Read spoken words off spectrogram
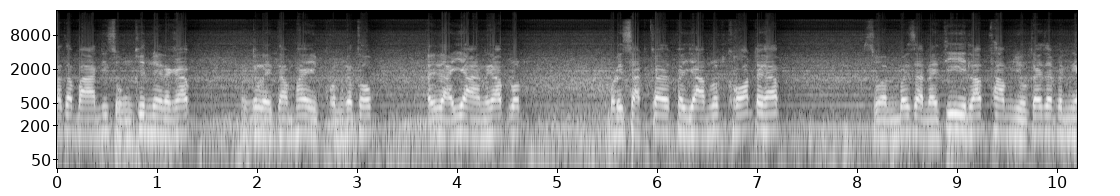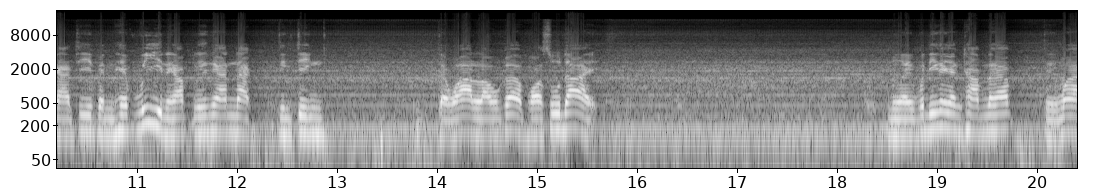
รัฐบาลที่สูงขึ้นด้วยนะครับ มันก็เลยทำให้ผลกระทบหลายๆอย่างนะครับลด บริษัทก็พยายามลดคอสนะครับ ส่วนบริษัทไหนที่รับทำอยู่ก็จะเป็นงานที่เป็นเฮฟวี่นะครับ หรืองานหนักจริง ๆ แต่ว่าเราก็พอสู้ได้ เหนื่อยวันนี้ก็ยังทำนะครับถึงว่า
